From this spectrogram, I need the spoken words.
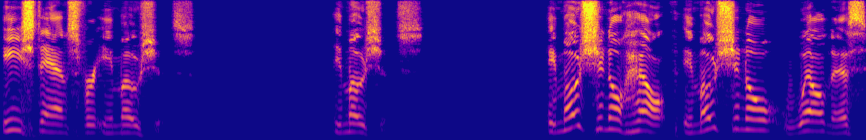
E stands for emotions. Emotions. Emotional health, emotional wellness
